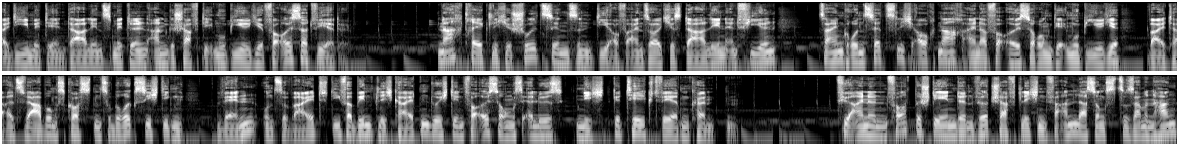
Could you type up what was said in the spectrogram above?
weil die mit den Darlehensmitteln angeschaffte Immobilie veräußert werde. Nachträgliche Schuldzinsen, die auf ein solches Darlehen entfielen, seien grundsätzlich auch nach einer Veräußerung der Immobilie weiter als Werbungskosten zu berücksichtigen, wenn und soweit die Verbindlichkeiten durch den Veräußerungserlös nicht getilgt werden könnten. Für einen fortbestehenden wirtschaftlichen Veranlassungszusammenhang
